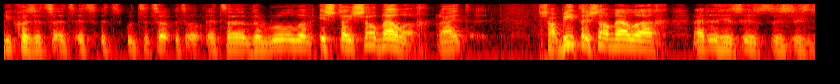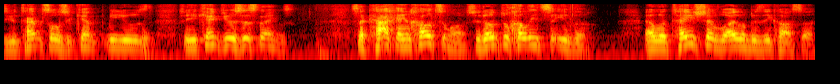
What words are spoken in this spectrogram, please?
because it's it's it's it's it's, it's a it's a, it's a, the rule of ishtay shel melech, right? Shabita shel melech, right? His, his, his, his, utensils you can't be used, so you can't use his things. So kach ein chotzima, so don't do chalitza either. Eloteshev lo'ilam bezikasa.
